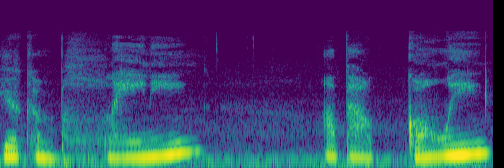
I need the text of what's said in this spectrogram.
You're complaining about going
